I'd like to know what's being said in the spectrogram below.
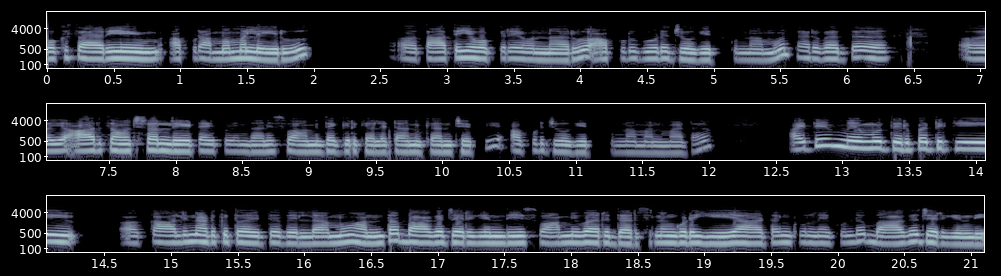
ఒకసారి అప్పుడు అమ్మమ్మ లేరు. తాతయ్య ఒక్కరే ఉన్నారు. అప్పుడు కూడా జోగెత్తుకున్నాము. తర్వాత ఆరు సంవత్సరాలు లేట్ అయిపోయిందని స్వామి దగ్గరికి వెళ్ళటానికి అని చెప్పి అప్పుడు జోగెత్తుకున్నాం అనమాట అయితే మేము తిరుపతికి కాలినడకతో అయితే వెళ్ళాము. అంతా బాగా జరిగింది. స్వామివారి దర్శనం కూడా ఏ ఆటంకం లేకుండా బాగా జరిగింది.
